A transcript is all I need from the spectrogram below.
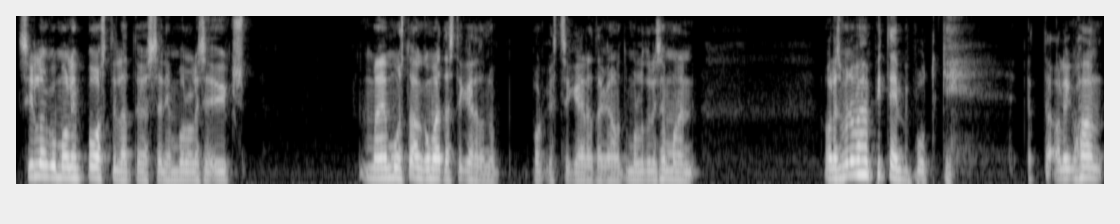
Silloin kun mä olin postilla töissä, niin mulla oli se yksi, mä en muista, onko mä tästä kertonut podcastissa kertakaan, mutta mulla tuli semmoinen, oli semmoinen vähän pitempi putki, että olikohan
